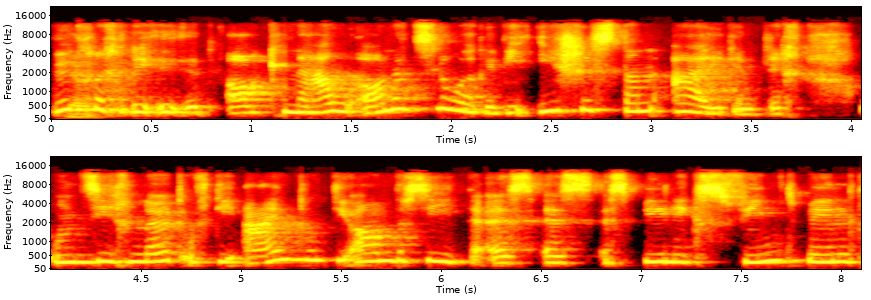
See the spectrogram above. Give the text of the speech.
wirklich ja. genau anzuschauen, wie ist es dann eigentlich? Und sich nicht auf die eine und die andere Seite ein, ein, ein billiges Findbild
